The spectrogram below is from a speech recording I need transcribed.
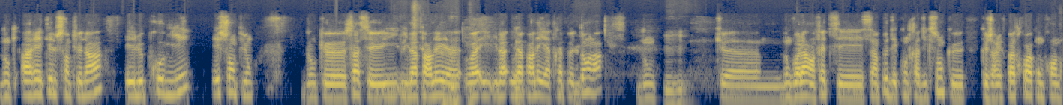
Donc arrêter le championnat et le premier est champion. Donc ça c'est il, a parlé ouais il a il a parlé il y a très peu de temps là. Donc mhm. Euh, donc voilà, en fait, c'est un peu des contradictions que, que j'arrive pas trop à comprendre.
